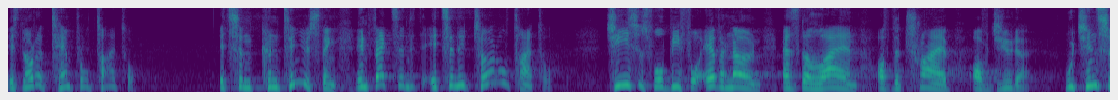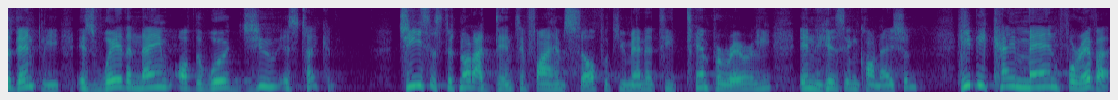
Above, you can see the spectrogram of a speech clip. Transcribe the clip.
is not a temporal title. It's a continuous thing. In fact, it's an eternal title. Jesus will be forever known as the lion of the tribe of Judah, which incidentally is where the name of the word Jew is taken. Jesus did not identify himself with humanity temporarily in his incarnation. He became man forever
